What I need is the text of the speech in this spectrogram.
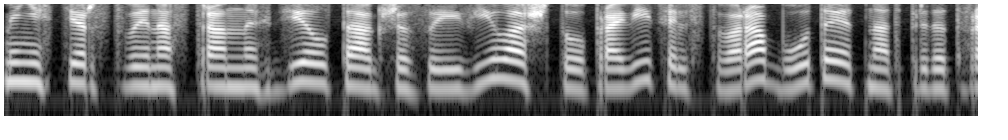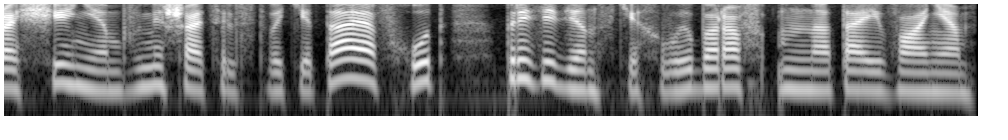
Министерство иностранных дел также заявило, что правительство работает над предотвращением вмешательства Китая в ход президентских выборов на Тайване.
